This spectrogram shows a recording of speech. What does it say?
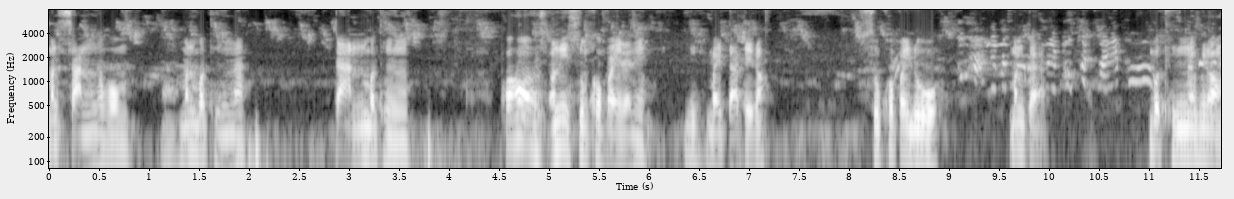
มันสั่นครับผมมันบ่ถึงนะ ก้านมันบ่ถึงเพราะเฮาเอานี่ซุบเข้าไปแล้วนี่นี่ใบตัดเลยเนาะซุบเข้าไปดู มันก็บ่ถึงนะพี่น้อง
